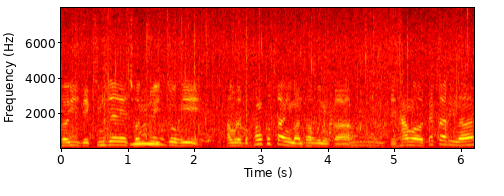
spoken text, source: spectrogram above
저희 이제 김제 전주 이쪽이 아무래도 황토 땅이 많다 보니까 이제 향어 때깔이나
